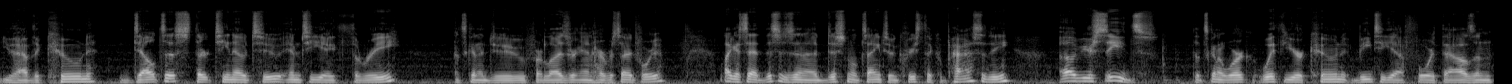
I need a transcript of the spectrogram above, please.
You have the Kuhn Deltis 1302 MTA3. That's going to do fertilizer and herbicide for you. Like I said, this is an additional tank to increase the capacity of your seeds. That's going to work with your Kuhn BTF 4000.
